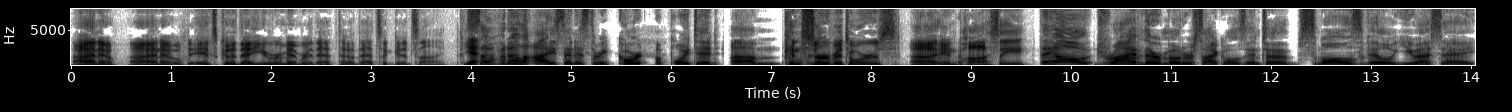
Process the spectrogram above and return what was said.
I know, I know. It's good that you remember that, though. That's a good sign. Yeah. So Vanilla Ice and his three court appointed um Conservators uh, in posse. they all drive their motorcycles into Smallsville, USA.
